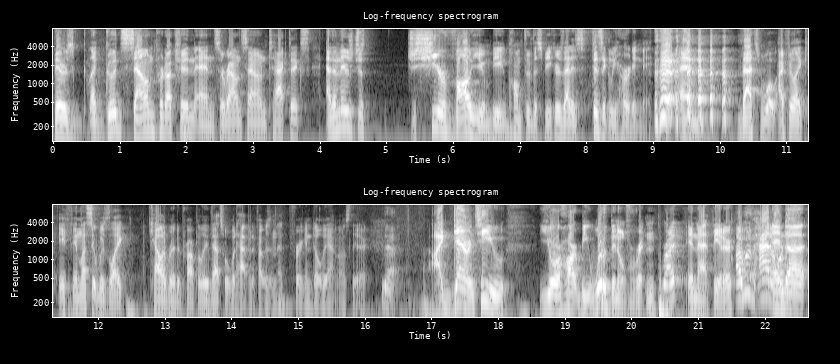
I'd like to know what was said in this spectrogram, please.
there's like good sound production and surround sound tactics, and then there's just just sheer volume being pumped through the speakers that is physically hurting me, and that's what I feel like. If unless it was like calibrated properly, that's what would happen if I was in that friggin' Dolby Atmos theater. Yeah. I guarantee you, your heartbeat would have been overwritten Right. in that theater. I would have had And, uh,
